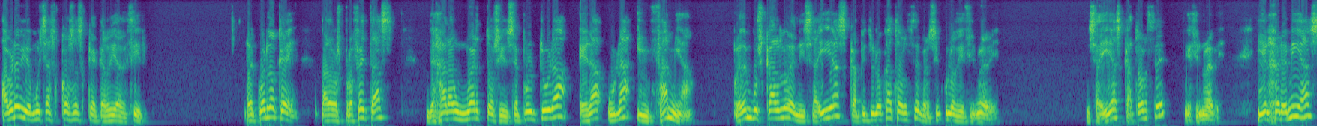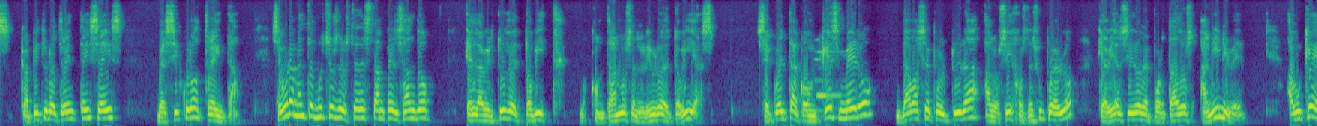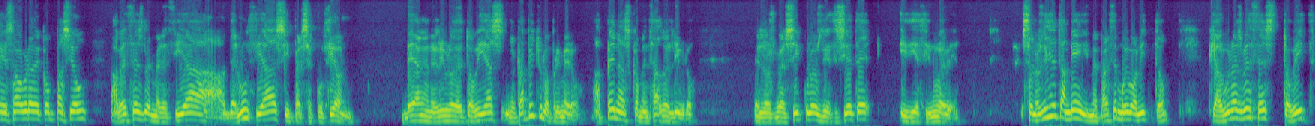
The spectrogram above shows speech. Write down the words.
Abrevio muchas cosas que querría decir. Recuerdo que para los profetas dejar a un muerto sin sepultura era una infamia. Pueden buscarlo en Isaías capítulo 14, versículo 19. Isaías 14, 19. Y en Jeremías capítulo 36, versículo 30. Seguramente muchos de ustedes están pensando en la virtud de Tobit. Lo contamos en el libro de Tobías. Se cuenta con qué esmero daba sepultura a los hijos de su pueblo que habían sido deportados a Nínive aunque esa obra de compasión a veces le merecía denuncias y persecución. Vean en el libro de Tobías, en el capítulo primero, apenas comenzado el libro, en los versículos 17 y 19. Se nos dice también, y me parece muy bonito, que algunas veces Tobit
